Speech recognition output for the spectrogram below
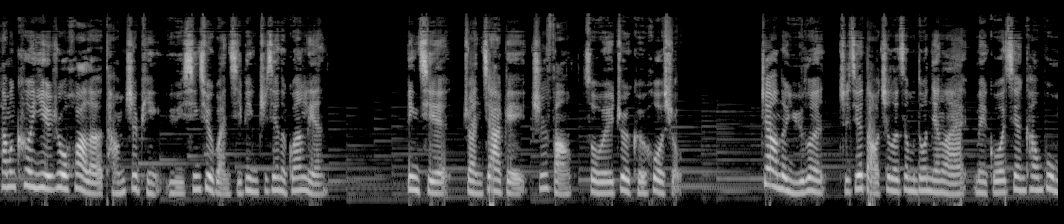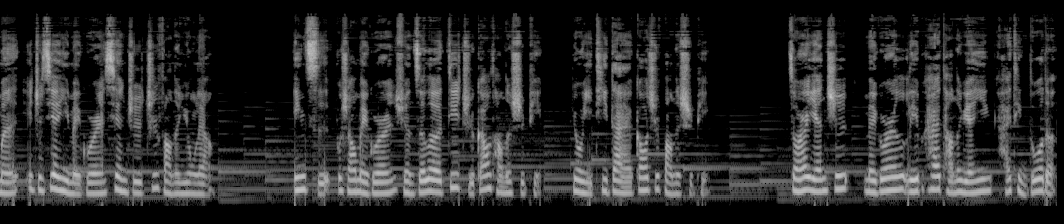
他们刻意弱化了糖制品与心血管疾病之间的关联。并且转嫁给脂肪作为罪魁祸首，这样的舆论直接导致了这么多年来美国健康部门一直建议美国人限制脂肪的用量。因此，不少美国人选择了低脂高糖的食品，用以替代高脂肪的食品。总而言之，美国人离不开糖的原因还挺多的，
